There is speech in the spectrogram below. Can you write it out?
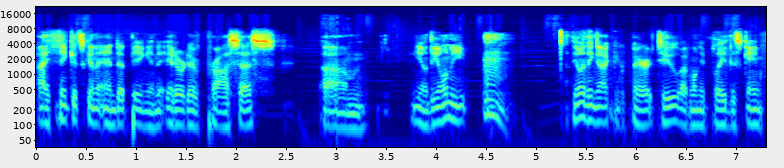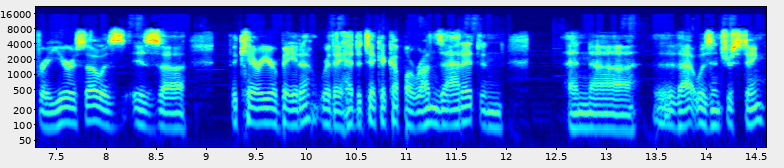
I think it's going to end up being an iterative process. Um, you know, the only the only thing I can compare it to, I've only played this game for a year or so, is is uh, the Carrier beta, where they had to take a couple runs at it, and and uh, that was interesting,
